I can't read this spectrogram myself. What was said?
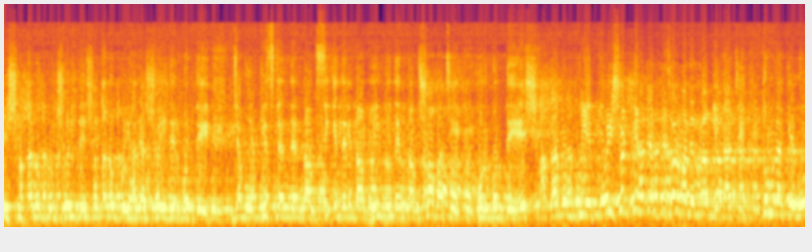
এই সাতানব্বই শহীদের সাতানব্বই হাজার শহীদের মধ্যে যেমন খ্রিস্টানদের নাম, শিখেদের নাম, হিন্দুদের নাম সব আছে, ওর মধ্যে সাতানব্বই পঁয়ষট্টি হাজার মুসলমানের নাম লেখা আছে। তোমরা কে গো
